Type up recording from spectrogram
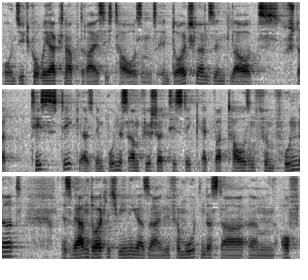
und Südkorea knapp 30.000. In Deutschland sind laut Statistik, also dem Bundesamt für Statistik, etwa 1500. Es werden deutlich weniger sein. Wir vermuten, dass da ähm, oft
